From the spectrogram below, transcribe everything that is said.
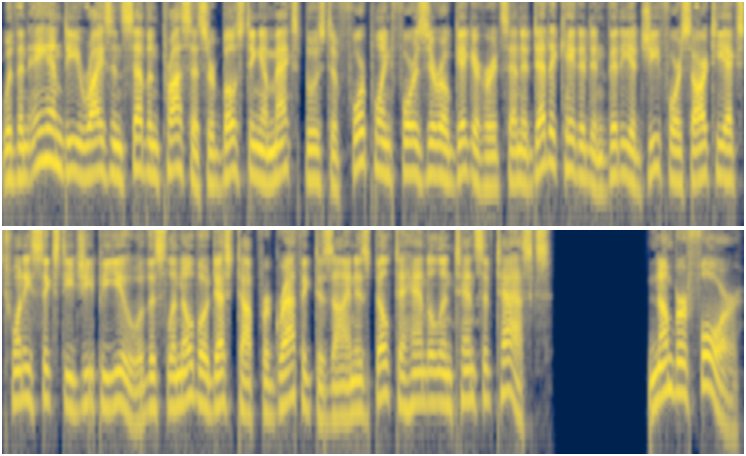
with an AMD Ryzen 7 processor boasting a max boost of 4.40 GHz and a dedicated NVIDIA GeForce RTX 2060 GPU, this Lenovo desktop for graphic design is built to handle intensive tasks. Number 4.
